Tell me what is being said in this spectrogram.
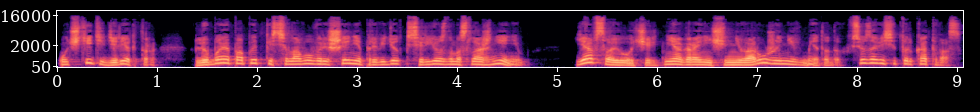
Учтите, директор, любая попытка силового решения приведет к серьезным осложнениям. Я, в свою очередь, не ограничен ни в оружии, ни в методах. Все зависит только от вас.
